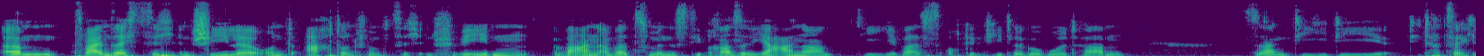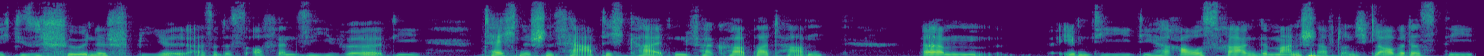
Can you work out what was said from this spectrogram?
Ähm, 62 in Chile und 58 in Schweden waren aber zumindest die Brasilianer, die jeweils auch den Titel geholt haben, sagen die, die, die tatsächlich dieses schöne Spiel, also das Offensive, die technischen Fertigkeiten verkörpert haben. Ähm, eben die, die herausragende Mannschaft und ich glaube, dass die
